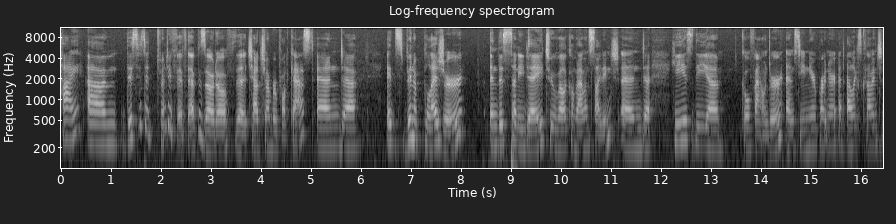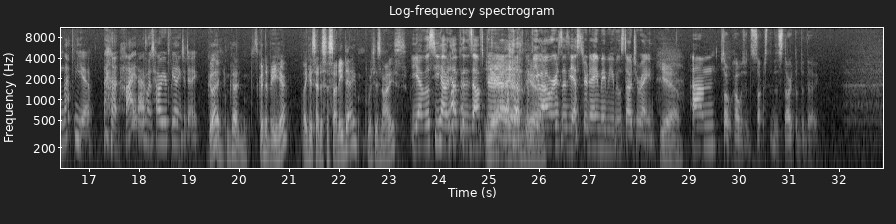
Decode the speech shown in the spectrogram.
Hi, um, this is the 25th episode of the Chat Chamber podcast, and uh, it's been a pleasure in this sunny day to welcome Raymond Slaidins, and uh, he is the uh, co-founder and senior partner at Alex Klavins in Latvia. Hi, Raymond, how are you feeling today? Good, good. It's good to be here like I said, it's a sunny day, which is nice. Yeah, we'll see how it happens after yeah, yeah, a yeah. few hours as yesterday. Maybe it will start to rain. Yeah. Um, so how was it the start of the day?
